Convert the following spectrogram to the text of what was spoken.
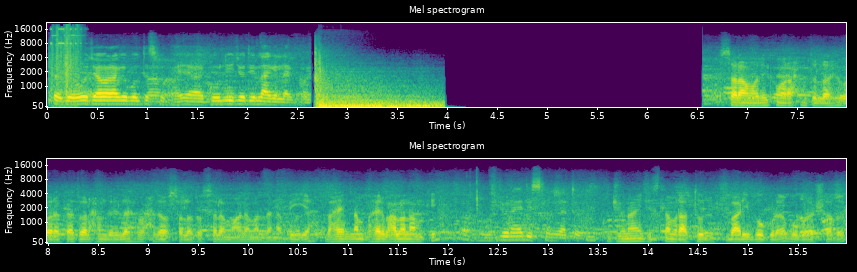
তবে ও যাওয়ার আগে বলতেছিল ভাইয়া গুলি যদি লাগে লাগবে। আসসালামু আলাইকুম রহমতুল্লাহ বরকাত আলহামদুলিল্লাহ ওয়াহদা আলাম আল্লাহ নবিয়া ভাইয়ের নাম ভাইয়ের ভালো নাম কি? জুনাইদ ইসলাম রাতুল। জুনাইদ ইসলাম রাতুল বাড়ি বগুড়া বগুড়া সদর।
